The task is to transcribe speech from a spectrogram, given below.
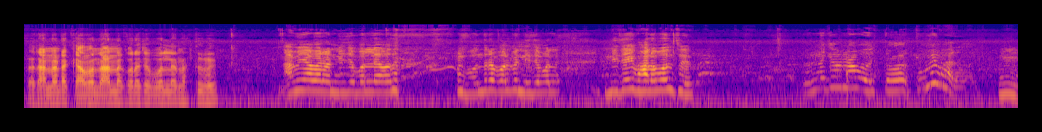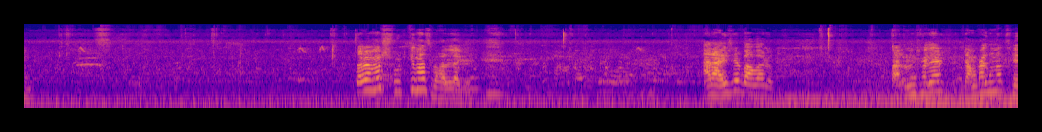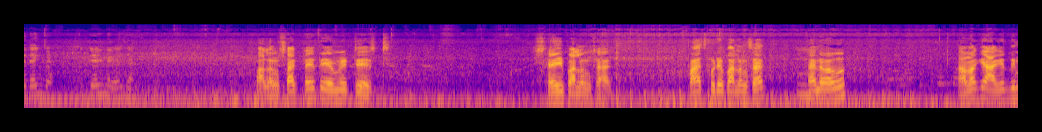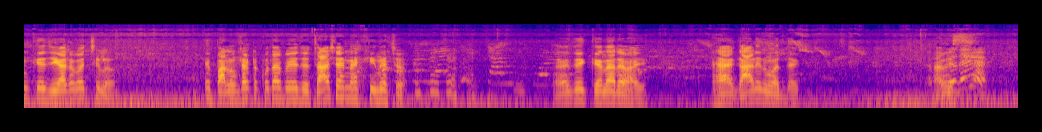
রান্নাটা কেমন রান্না করেছ বললে না তুমি? আমি আবার আর নিজে বললে আমাদের বন্ধুরা বলবে নিজে বললে নিজেই ভালো বলছে। অন্য কেউ না বল তো- তুমি ভালো হুম। তবে আমার শুটকি মাছ ভালো লাগে। আর আয়ুষের বাবারও। পালং শাকের ডাঁটাগুলো খেয়ে দেখবে টেস্ট লেগেছে পালং শাকটাই তো এমনি টেস্ট সেই পালং শাক। পাঁচ ফুটে পালং শাক তাই না বাবু? আমাকে আগের দিন কে জিজ্ঞাসা করছিল? এই পালং শাকটা কোথায় পেয়েছ? চাষে না কিনেছো? যে কেনা রে ভাই। হ্যাঁ গাড়ির মধ্যে। আমি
